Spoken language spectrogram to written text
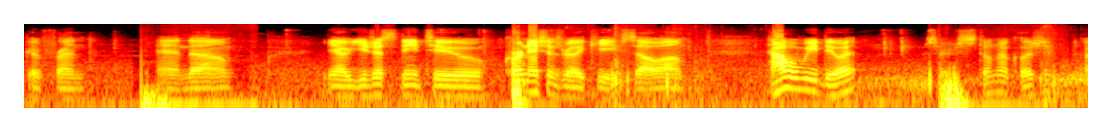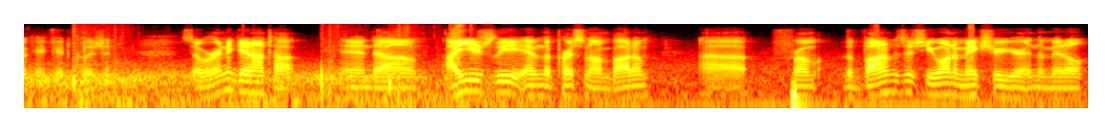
good friend. And um, you know, you just need to, coordination is really key. So um, how will we do it? Is there still no collision? Okay, good collision. So we're gonna get on top, and um, I usually am the person on bottom. Uh, from the bottom position, you want to make sure you're in the middle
